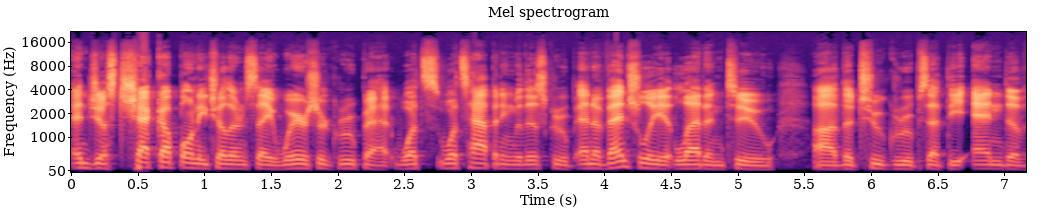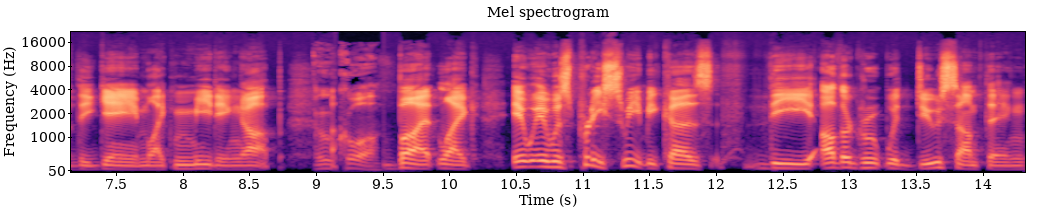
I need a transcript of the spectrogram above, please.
and just check up on each other and say, "Where's your group at? What's what's happening with this group?" And eventually, it led into uh, the two groups at the end of the game, like meeting up. Ooh, cool. But like, it, it was pretty sweet because the other group would do something,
